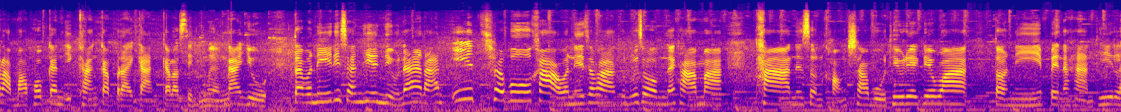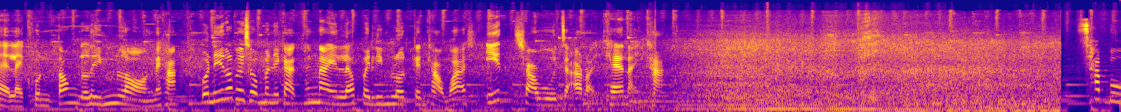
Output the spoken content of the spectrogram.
กลับมาพบกันอีกครั้งกับรายการกาลสินเมืองน่าอยู่ แต่วันนี้ที่ฉันยืนอยู่หน้าร้านอีชาบูค่ะ วันนี้จะพาคุณผู้ชมนะคะ มา ทานในส่วนของชาบูที่เรียกได้ว่า ตอนนี้เป็นอาหารที่หลาย ๆ คนต้องลิ้มลองนะคะ วันนี้เราไปชมบรรยากาศข้างในแล้วไปลิ้มรสกันค่ะว่าอีทชาบูจะอร่อยแค่ไหนค่ะชาบู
